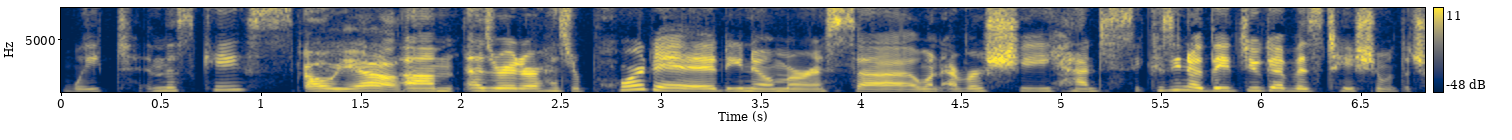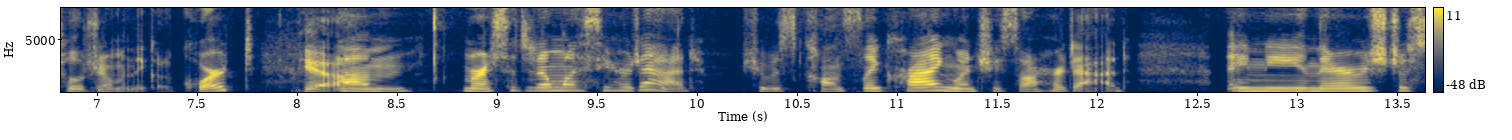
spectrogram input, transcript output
weight in this case. Oh, yeah. Um, as Radar has reported, you know, Marissa, whenever she had to see, because, you know, they do get visitation with the children when they go to court. yeah. Um, Marissa didn't want to see her dad. She was constantly crying when she saw her dad. I mean, there's just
